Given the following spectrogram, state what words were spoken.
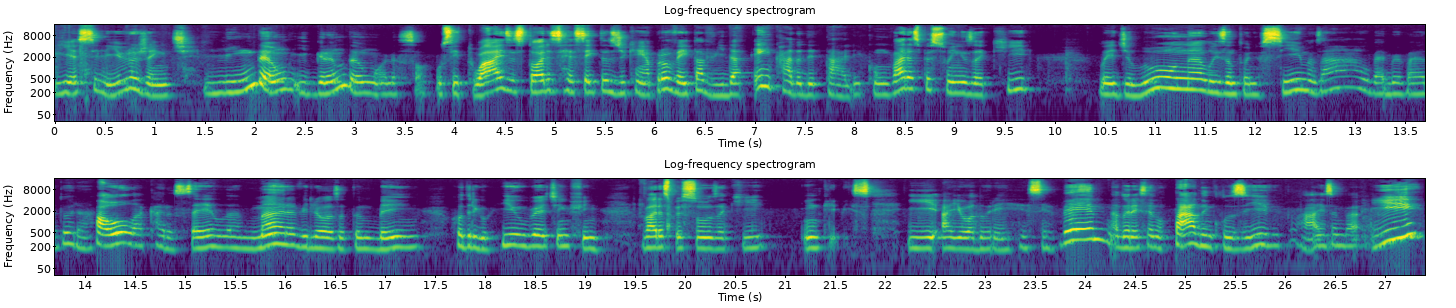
E esse livro, gente, lindão e grandão, olha só. Os rituais, histórias receitas de quem aproveita a vida em cada detalhe, com várias pessoinhas aqui. Lued Luna, Luiz Antônio Simas, ah, o Weber vai adorar. Paola Carosella, maravilhosa também. Rodrigo Hilbert, enfim, várias pessoas aqui incríveis. E aí eu adorei receber, adorei ser notado, inclusive, Heisenberg. E,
